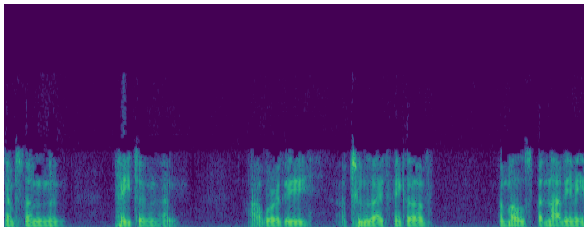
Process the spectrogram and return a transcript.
Simpson and Payton, and uh, were the two that I think of the most, but not any,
